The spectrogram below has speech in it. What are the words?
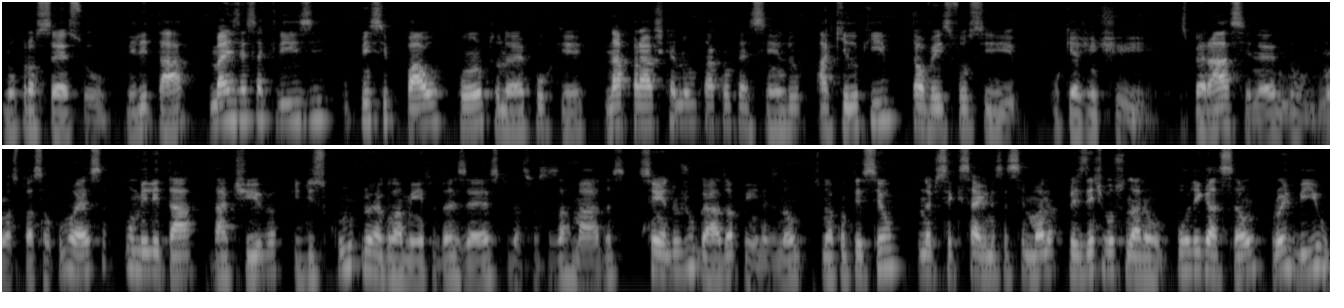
no processo militar, mas essa crise, o principal ponto, né, porque na prática não está acontecendo aquilo que talvez fosse o que a gente esperasse, né, numa situação como essa, um militar da ativa que descumpre o regulamento do Exército, das Forças Armadas, sendo julgado apenas. Não, isso não aconteceu. Notícia que saiu nessa semana, o presidente Bolsonaro, por ligação, proibiu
